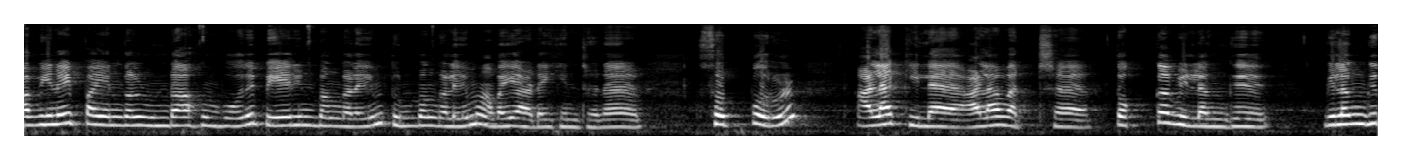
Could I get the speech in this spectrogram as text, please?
அவ்வினை பயன்கள் உண்டாகும் போது பேரின்பங்களையும் துன்பங்களையும் அவை அடைகின்றன. சொற்பொருள் அளக்கில அளவற்ற தொக்க விலங்கு விலங்கு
